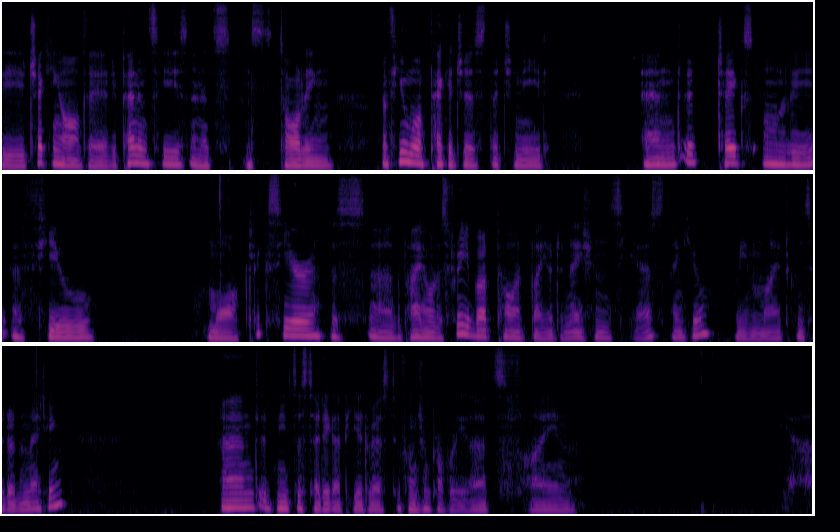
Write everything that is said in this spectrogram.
the checking all the dependencies and it's installing a few more packages that you need. And it takes only a few more clicks here. This uh, the pi hole is free but powered by your donations yes thank you. We might consider donating. And it needs a static IP address to function properly. That's fine. Yeah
